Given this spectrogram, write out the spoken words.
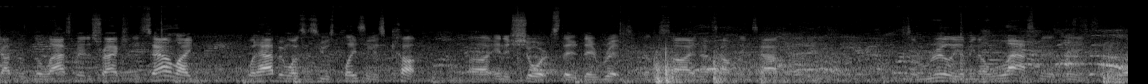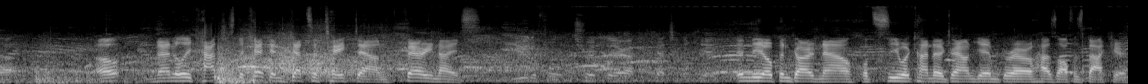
got the, the last minute distraction. It sounded like what happened was is he was placing his cup uh, in his shorts. They, they ripped on the side. That's how things happen. Really, I mean, a last minute thing. Yeah. Oh, Vanderlee catches the kick and gets a takedown. Very nice. Beautiful trip there after catching the kick. In the open guard now. Let's see what kind of ground game Guerrero has off his back here.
